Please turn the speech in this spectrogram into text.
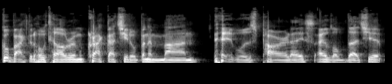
go back to the hotel room, crack that shit open, and man, it was paradise. I love that shit.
